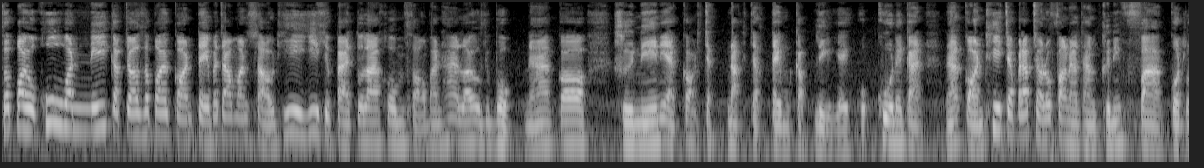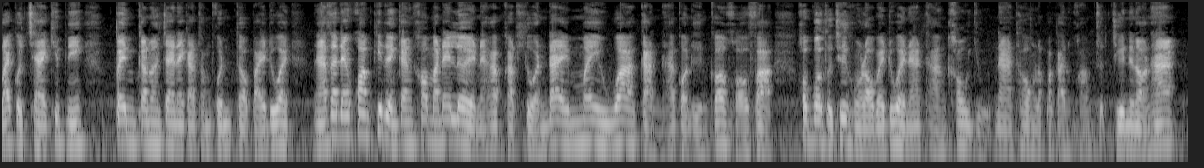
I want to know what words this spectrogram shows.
สปอยหกคู่วันนี้กับจอสปอยก่อนเตะประจำวันเสาร์ที่ 28 ตุลาคม 2566 นะฮะก็คืนนี้เนี่ยก็จัดหนักจัดเต็มกับลีกใหญ่ 6 คู่ด้วยกันนะก่อนที่จะไปรับชมรับฟังแนวทางคืนนี้ฝากกดไลค์กดแชร์คลิปนี้ เป็นกำลังใจในการทำคนต่อไปด้วยนะแสดงความคิดเห็นกันเข้ามาได้เลยนะครับขัดสวนได้ไม่ว่ากันนะฮะก่อนอื่นก็ขอฝากข้อมูลสดชื่นของเราไปด้วยนะทางเข้าอยู่หน้าทองรับประกันความสดชื่นแน่นอนฮะ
